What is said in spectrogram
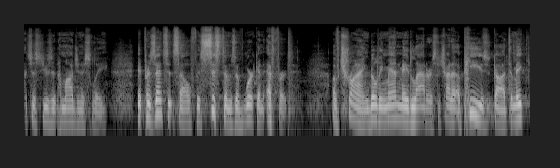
Let's just use it homogeneously. It presents itself as systems of work and effort, of trying, building man made ladders to try to appease God, to make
